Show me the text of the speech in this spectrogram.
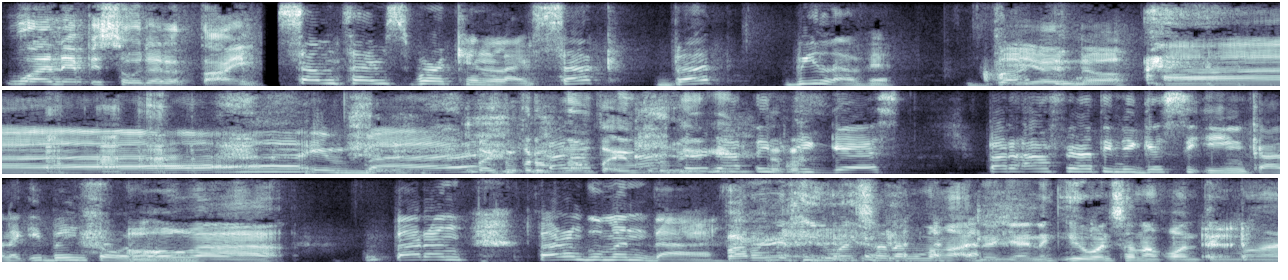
one episode at a time. Sometimes work and life suck, but we love it. Yun, no? Ah, iba. Pa-improve Para ng pa-improve after yung natin intro. i-guest, para after natin i-guest si Inka, nag-iba yung tono. Oo nga. Parang, parang gumanda. Parang nag-iwan siya ng mga ano niya, nag-iwan siya ng konting mga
